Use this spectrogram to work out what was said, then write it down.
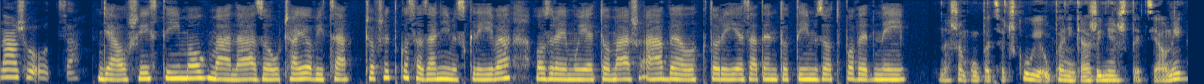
nášho Otca. Ďalší z tímov má názov Čajovica. Čo všetko sa za ním skrýva, ozrejmuje Tomáš Ábel, ktorý je za tento tým zodpovedný. V našom UPC je úplne každý deň špeciálny,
